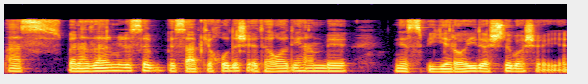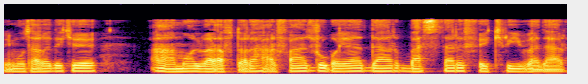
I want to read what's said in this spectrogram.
پس به نظر می‌رسه به سبک خودش اعتقادی هم به نسبی گرایی داشته باشه. یعنی معتقده که اعمال و رفتار هر فرد رو باید در بستر فکری و در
